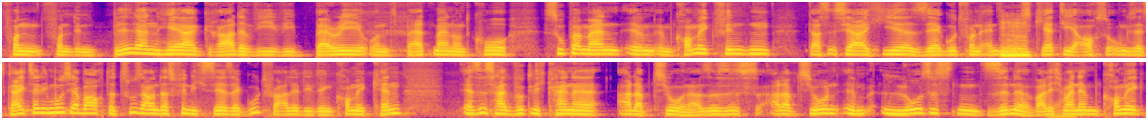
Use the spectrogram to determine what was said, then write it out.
von, von den Bildern her, gerade wie, wie Barry und Batman und Co. Superman im, im Comic finden, das ist ja hier sehr gut von Andy mhm. Muschietti auch so umgesetzt. Gleichzeitig muss ich aber auch dazu sagen, das finde ich sehr, sehr gut für alle, die den Comic kennen. Es ist halt wirklich keine Adaption. Also es ist Adaption im losesten Sinne, weil ich ja. meine, im Comic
